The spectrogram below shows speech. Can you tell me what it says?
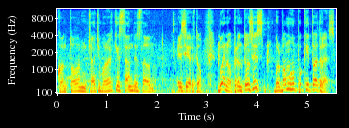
Con todo el muchacho, por el que está donde está Don Otto. Es cierto. Bueno, pero entonces volvamos un poquito atrás.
